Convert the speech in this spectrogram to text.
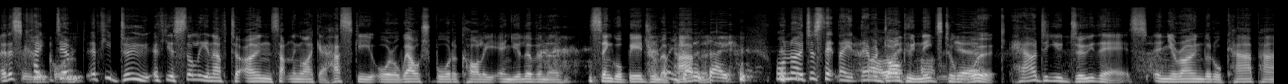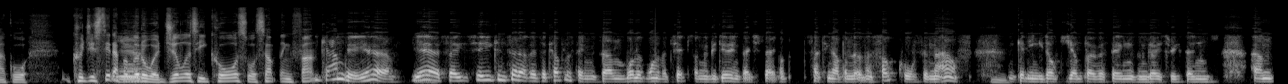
It is, really Kate, if you do, if you're silly enough to own something like a husky or a Welsh border collie, and you live in a single bedroom apartment, well, no, just that they they're a dog who needs to yeah. work. How do you do that in your own little car park, or could you set up yeah. a little agility course or something fun? You can do, yeah, yeah. So so you can set up. There's a couple of things. Um, one of one of the tips I'm going to be doing is setting up, setting up a little assault course in the house mm. and getting your dog to jump over things and go through things. Um,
